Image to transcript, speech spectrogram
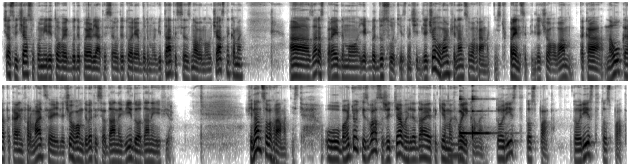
Час від часу, по мірі того, як буде появлятися аудиторія, будемо вітатися з новими учасниками. А зараз перейдемо якби до суті. Значить, для чого вам фінансова грамотність? В принципі, для чого вам така наука, така інформація, і для чого вам дивитися дане відео, даний ефір? Фінансова грамотність. У багатьох із вас життя виглядає такими хвильками: то ріст, то спад, то ріст, то спад.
